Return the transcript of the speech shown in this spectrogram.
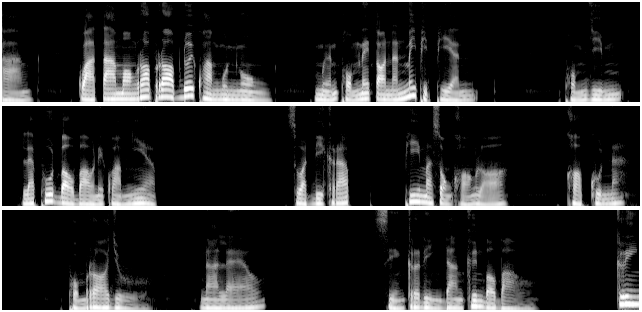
ทาง กว่าตามองรอบๆด้วยความงุนงง เหมือนผมในตอนนั้นไม่ผิดเพี้ยน ผมยิ้มและพูดเบาๆในความเงียบ สวัสดีครับ พี่มาส่งของเหรอ ขอบคุณนะ ผมรออยู่ นานแล้ว เสียงกระดิ่งดังขึ้นเบาๆ กริ๊ง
